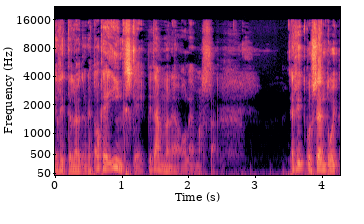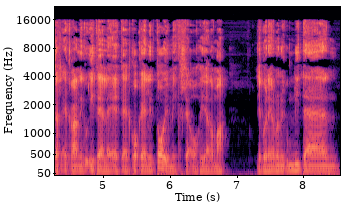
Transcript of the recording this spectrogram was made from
Ja sitten löytyi, että okei, okay, Inkscape, tämmöinen on olemassa. Ja sitten kun sen tuikkas eka niin itselle eteen, että kokeilin toimiko se ohjelma, ja kun ei ollut niin mitään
